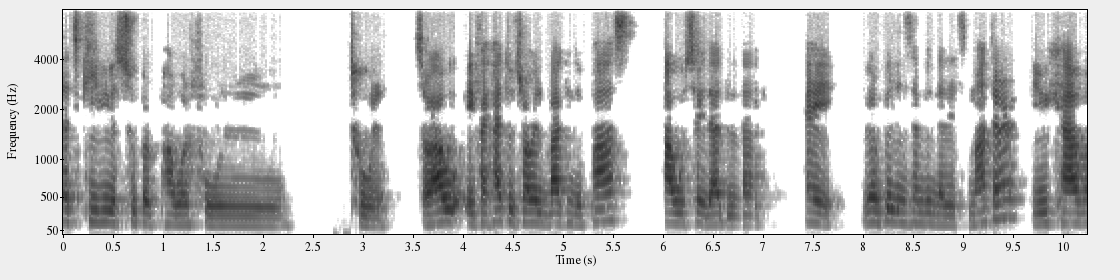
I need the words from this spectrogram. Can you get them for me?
That's give you a super powerful tool. So if I had to travel back in the past, I would say that like, hey, you're building something that is matter. You have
